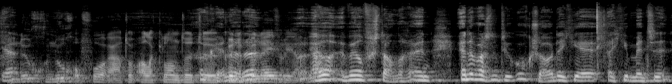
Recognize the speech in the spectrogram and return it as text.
ja. genoeg, genoeg op voorraad om alle klanten te kunnen nou, dat- beleveren. Ja. Ja. Heel, heel verstandig. En, en er was natuurlijk ook zo dat je, dat je mensen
